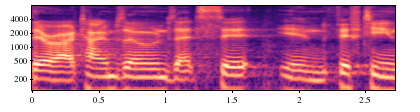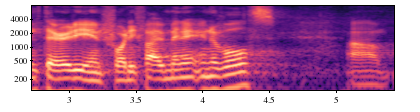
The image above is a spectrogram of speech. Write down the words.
there are time zones that sit in 15, 30, and 45 minute intervals. Um,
